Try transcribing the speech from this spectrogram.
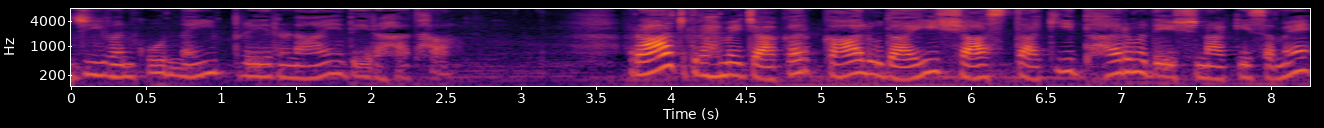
जीवन को नई प्रेरणाएँ दे रहा था। राजगृह में जाकर काल उदाई शास्ता की धर्म देशना के समय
